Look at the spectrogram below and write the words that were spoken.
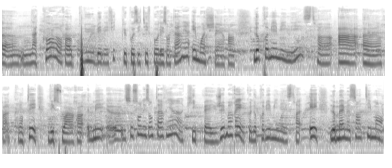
un accord plus bénéfique, plus positif pour les Ontariens et moins cher. Le Premier ministre a euh, raconté l'histoire, mais euh, ce sont les Ontariens qui payent. J'aimerais que le Premier ministre ait le même sentiment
